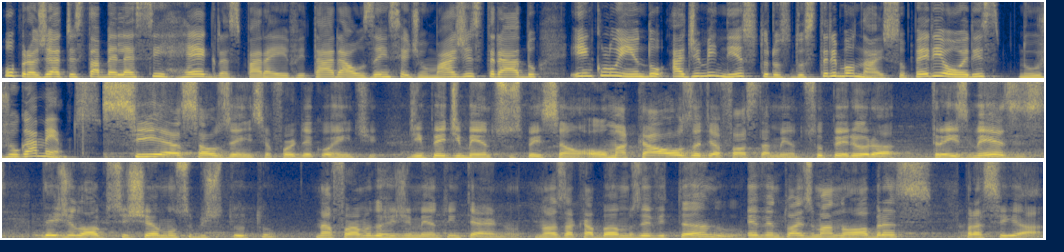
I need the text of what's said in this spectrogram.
o projeto estabelece regras para evitar a ausência de um magistrado, incluindo administros dos tribunais superiores, nos julgamentos. Se essa ausência for decorrente de impedimento, suspeição ou uma causa de afastamento superior a três meses, desde logo se chama um substituto na forma do regimento interno. Nós acabamos evitando eventuais manobras para se ah,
